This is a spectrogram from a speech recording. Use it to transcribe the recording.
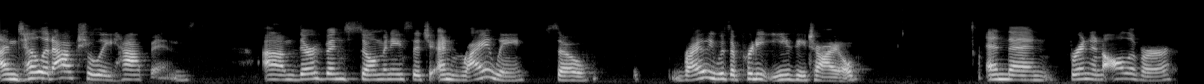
until it actually happens. Um, there have been so many such, and Riley. So Riley was a pretty easy child, and then Bryn and Oliver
